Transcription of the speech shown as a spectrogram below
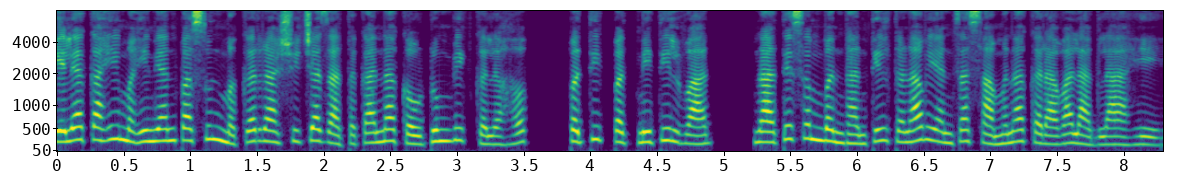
गेल्या काही महिन्यांपासून मकर राशीच्या जातकांना कौटुंबिक कलह पती पत्नीतील वाद नातेसंबंधांतील तणाव यांचा सामना करावा लागला आहे.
